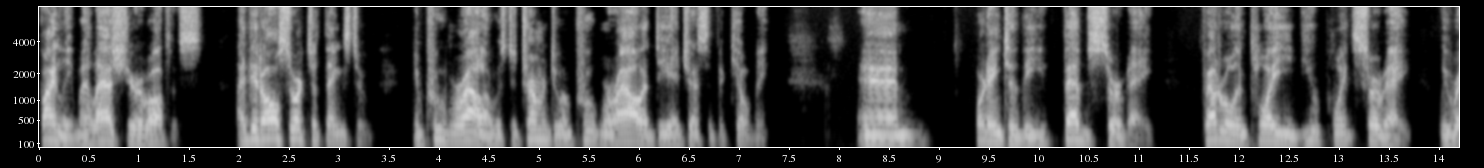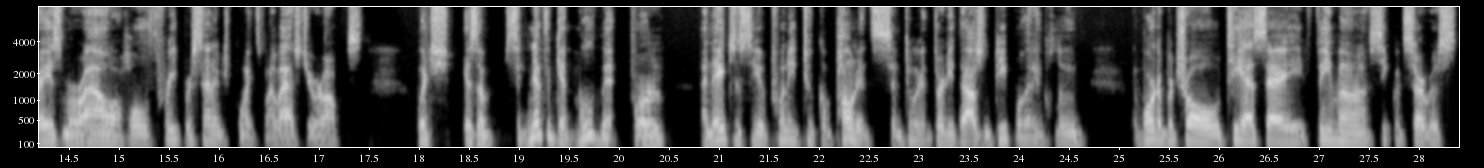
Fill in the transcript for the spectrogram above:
finally my last year of office. I did all sorts of things to improve morale. I was determined to improve morale at DHS if it killed me. And according to the FEVS survey, Federal Employee Viewpoint Survey, we raised morale a whole three percentage points my last year in office, which is a significant movement for an agency of 22 components and 230,000 people that include the Border Patrol, TSA, FEMA, Secret Service.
